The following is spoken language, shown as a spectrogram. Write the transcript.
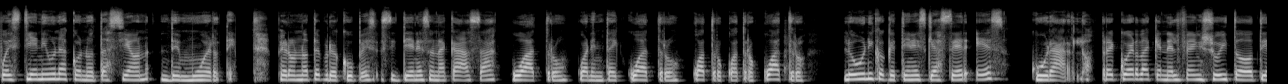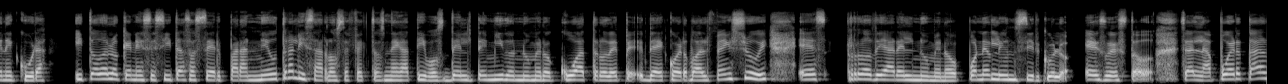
pues tiene una connotación de muerte. Pero no te preocupes si tienes una casa 4, 44, 444. Lo único que tienes que hacer es curarlo. Recuerda que en el Feng Shui todo tiene cura y todo lo que necesitas hacer para neutralizar los efectos negativos del temido número 4 de, de, acuerdo al Feng Shui es rodear el número, ponerle un círculo, eso es todo. O sea, en la puerta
